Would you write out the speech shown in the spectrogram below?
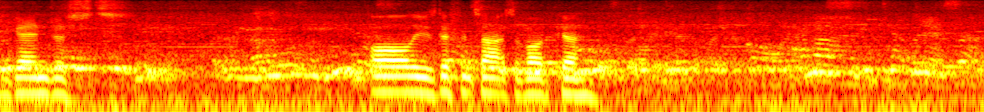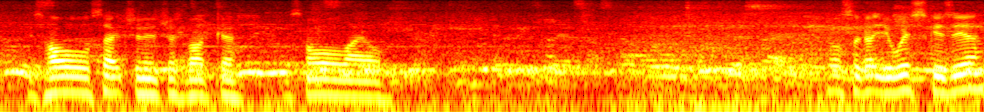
Again, just all these different types of vodka. This whole section is just vodka, this whole aisle. Also got your whiskies here.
